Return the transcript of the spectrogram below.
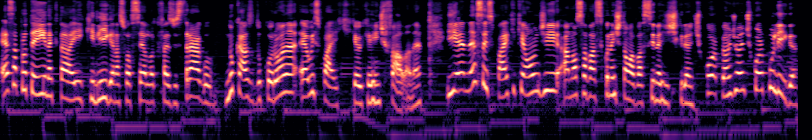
Essa proteína que tá aí, que liga na sua célula, que faz o estrago, no caso do corona, é o spike, que é o que a gente fala, né? E é nessa spike que é onde a nossa vacina, quando a gente toma vacina, a gente cria anticorpo, é onde o anticorpo liga.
